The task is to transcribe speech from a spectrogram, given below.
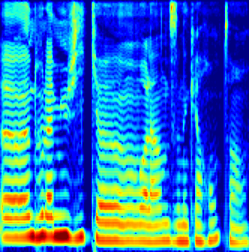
de la musique, voilà, des années 40. Hein.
